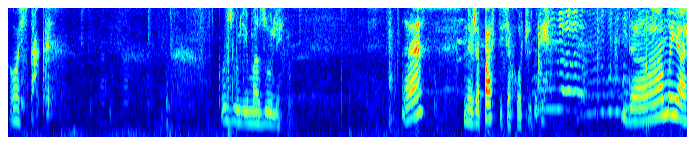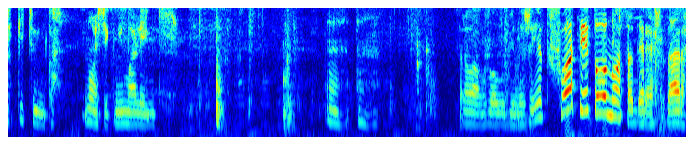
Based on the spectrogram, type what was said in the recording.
Ось так. Козулі мазулі. А? Вони вже пастися хочуть ти. Да, моя кицюнька. Носик мій маленький. Ага, ага. Трава в жолобі лежить. Що ти того носа дереш зараз?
